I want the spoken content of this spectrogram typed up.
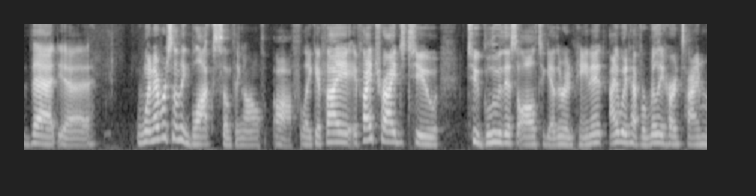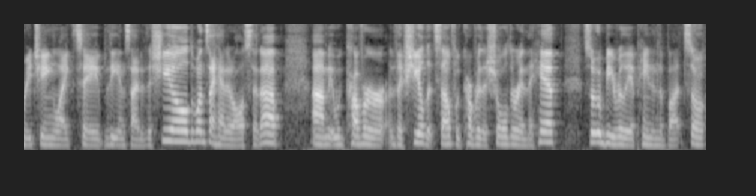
that uh, whenever something blocks something off, off, like if I if I tried to to glue this all together and paint it, I would have a really hard time reaching, like, say, the inside of the shield. Once I had it all set up, um, it would cover the shield itself, would cover the shoulder and the hip. So it would be really a pain in the butt. So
